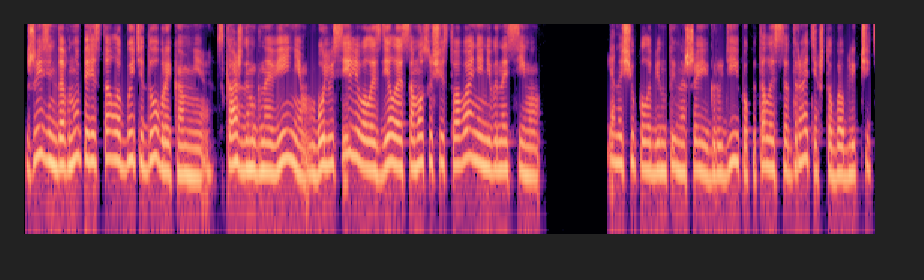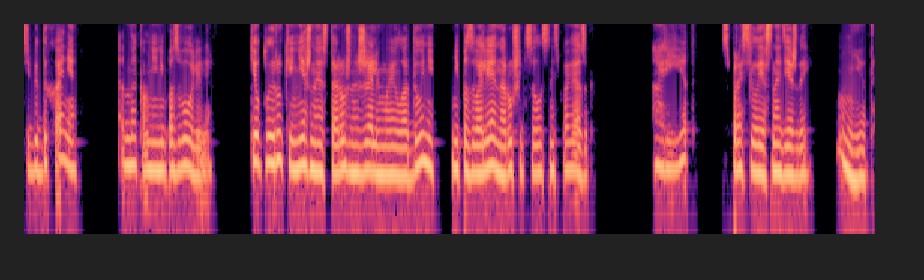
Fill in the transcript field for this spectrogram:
Жизнь давно перестала быть доброй ко мне. С каждым мгновением боль усиливалась, делая само существование невыносимым. Я нащупала бинты на шее и груди и попыталась содрать их, чтобы облегчить себе дыхание, однако мне не позволили. Теплые руки нежно и осторожно сжали мои ладони, не позволяя нарушить целостность повязок. «Ариет?» — спросила я с надеждой. «Нет»,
